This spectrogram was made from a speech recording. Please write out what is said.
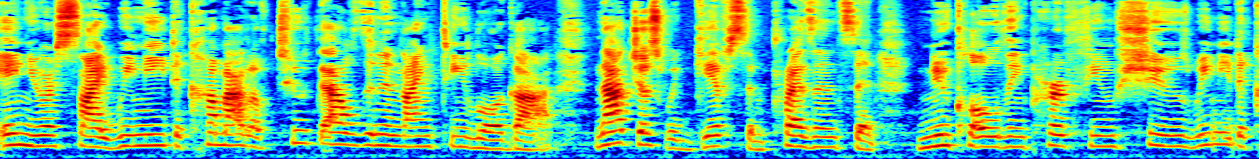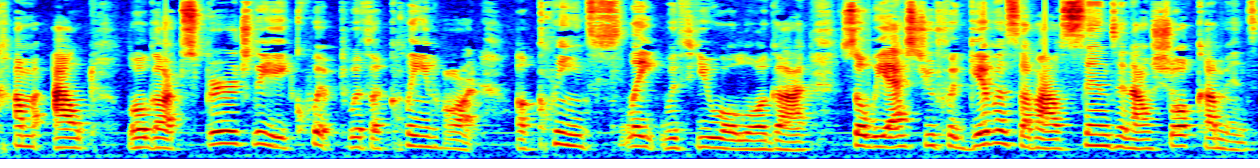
in your sight. We need to come out of 2019, Lord God, not just with gifts and presents and new clothing, perfume, shoes. We need to come out Lord God, spiritually equipped with a clean heart, a clean slate with you, O Lord God. So we ask you forgive us of our sins and our shortcomings,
